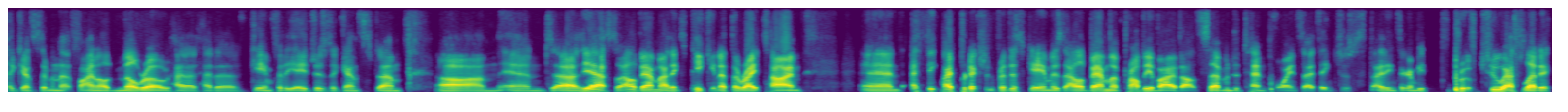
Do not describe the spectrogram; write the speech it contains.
against them in that final. Milroe had, had a game for the ages against them. Um, and uh, yeah, so Alabama, I think, is peaking at the right time. And I think my prediction for this game is Alabama probably by about seven to 10 points. I think just, I think they're going to be proved too athletic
